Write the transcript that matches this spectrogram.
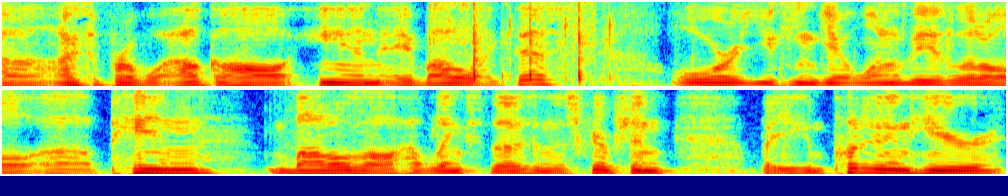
uh, isopropyl alcohol in a bottle like this, or you can get one of these little uh, pin bottles. I'll have links to those in the description. But you can put it in here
